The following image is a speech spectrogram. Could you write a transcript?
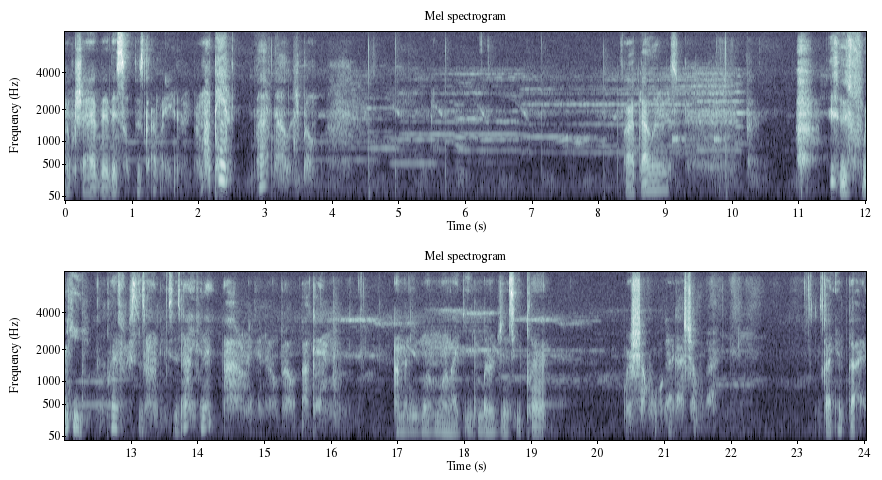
I wish I had this this guy right here. I'm not paying five dollars, bro. Five dollars. This is free. Plants vs Zombies. It's not even it. I don't even know, bro. Okay. I'm gonna need one more like emergency plant. Where's shovel guy? I got shovel guy. It's got imp guy.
